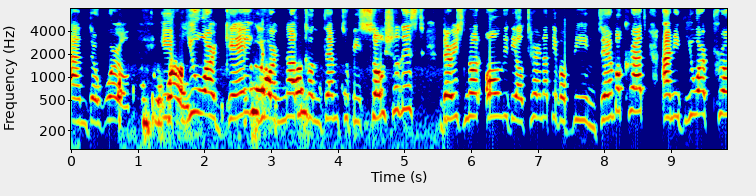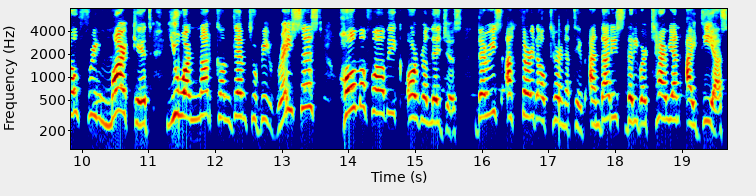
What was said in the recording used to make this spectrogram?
And the world. If you are gay, you are not condemned to be socialist. There is not only the alternative of being Democrat. And if you are pro free market, you are not condemned to be racist, homophobic, or religious. There is a third alternative, and that is the libertarian ideas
